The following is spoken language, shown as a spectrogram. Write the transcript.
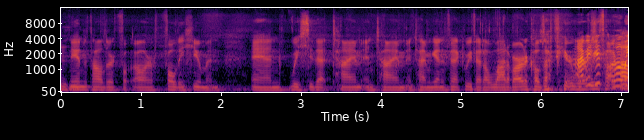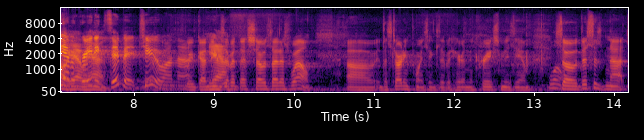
Neanderthals are, fu- are fully human. And we see that time and time and time again. In fact, we've had a lot of articles up here where I was we just talk well, we Oh, have yeah, a great have. exhibit too on that. We've got an Yeah. exhibit that shows that as well. Uh, the Starting Points exhibit here in the Creation Museum. Well- so this is not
